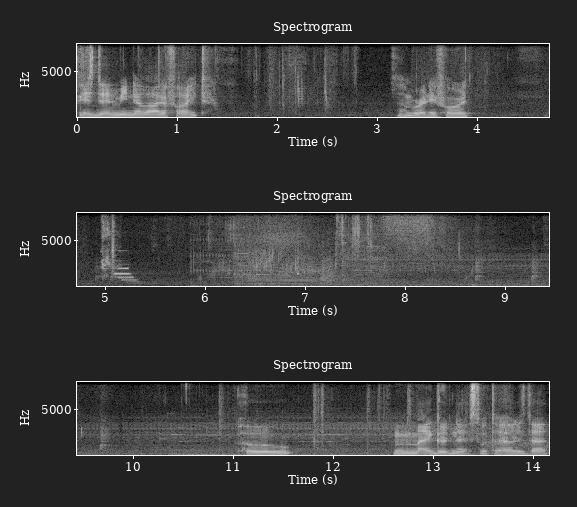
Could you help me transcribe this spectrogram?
This didn't mean a lot of fight. I'm ready for it. Oh my goodness, what the hell is that?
